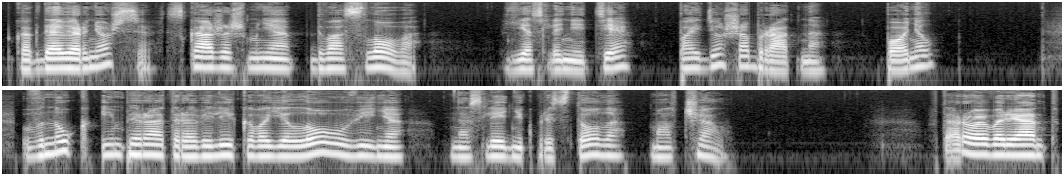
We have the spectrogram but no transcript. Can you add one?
Когда вернешься, скажешь мне два слова. Если не те, пойдешь обратно. Понял? Внук императора Великого Елоувиня, наследник престола, молчал. Второй вариант.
